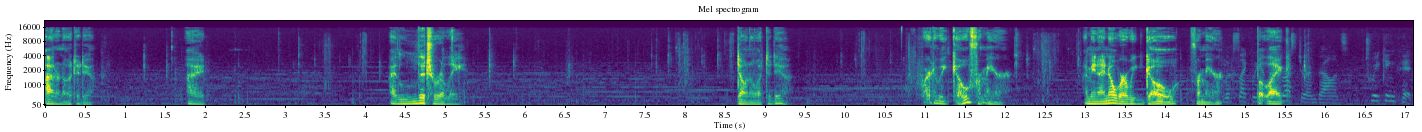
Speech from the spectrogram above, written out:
I don't know what to do. I. I literally don't know what to do. Where do we go from here? I mean, I know where we go from here, like but like, a thruster imbalance. Tweaking pitch.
